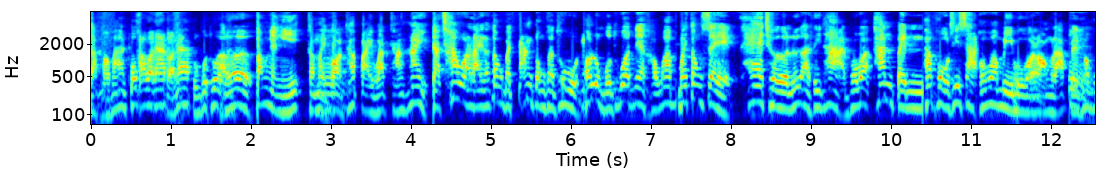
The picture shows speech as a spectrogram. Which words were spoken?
กลับมาบ้านปุ๊บภาวนาต่อหน้าหลวงปู่ทวดเออต้องอย่างนี้สมัยก่อนถ้าไปวัดช้างให้ จะเช่าอะไรก็ต้องไปตั้งตรงสถูดเพราะหลวงปู่ทวดเนี่ยเขาว่าไม่ต้องเสกแค่เชิญหรืออธิษฐาน เพราะว่าท่านเป็นพระโพธิสัตว์เพราะว่ามีบัวรองรับเป็นพระโพ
